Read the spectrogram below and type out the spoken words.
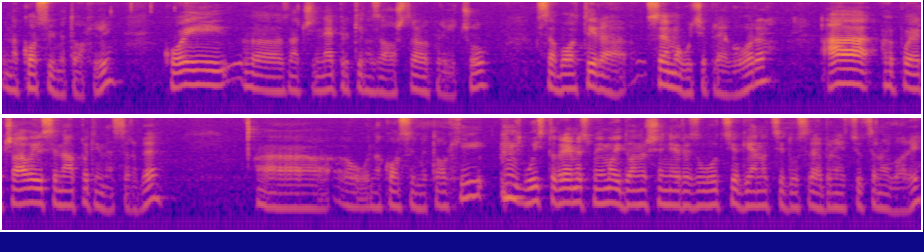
na i Metohiji, koji znači, neprekino zaoštrava priču, sabotira sve moguće pregovore, a pojačavaju se napadi na Srbe na Kosovo i Metohiji. U isto vreme smo imali donošenje rezolucije o genocidu u Srebrenici u Crnoj Gori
